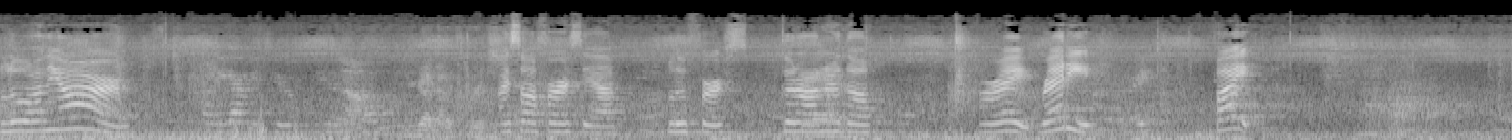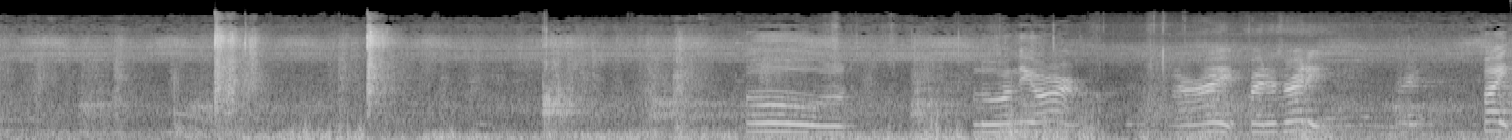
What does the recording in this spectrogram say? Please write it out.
Blue on the arm. Oh. I saw first, yeah. Blue first. Good honor though. All right, ready. Fight. Hold. Blue on the arm. All right, fighters ready. Fight.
